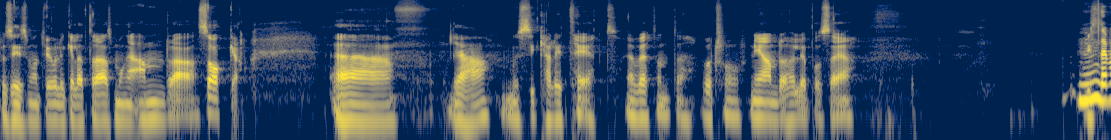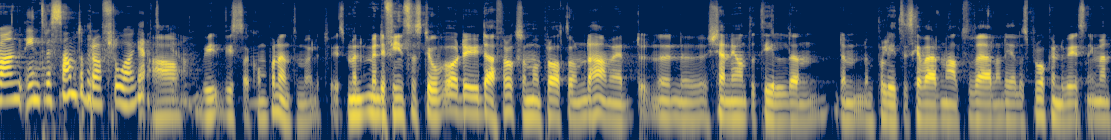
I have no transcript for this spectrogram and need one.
precis som att vi har olika lätt att lära oss många andra saker. Uh, ja, musikalitet. Jag vet inte. Vad tror ni andra höll jag på att säga? Mm, det var en intressant och bra fråga. Ja, vissa komponenter möjligtvis. Men, men det finns en stor, och det är därför också man pratar om det här med, nu känner jag inte till den, den, den politiska världen allt för väl när det gäller språkundervisning, men,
